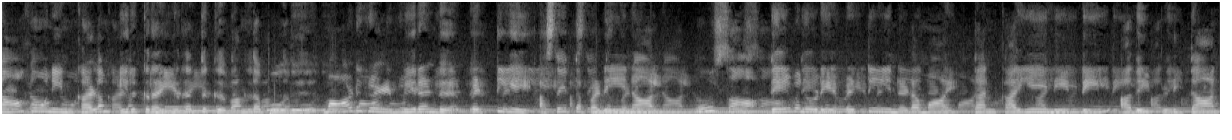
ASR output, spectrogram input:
நாகோனின் களம் இருக்கிற இடத்துக்கு வந்தபோது மாடுகள் மிரண்டு பெட்டியை அசைத்தபடியினால் ஊசா தேவனுடைய பெட்டியினிடமாய் தன் கையை நீட்டி அதை பிடித்தான்.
